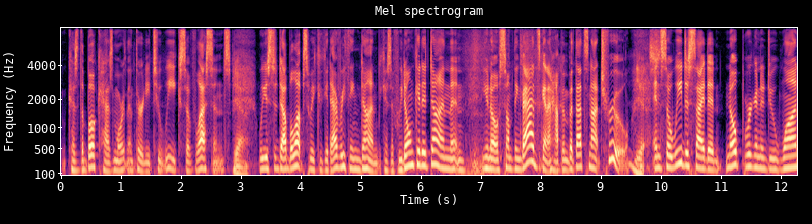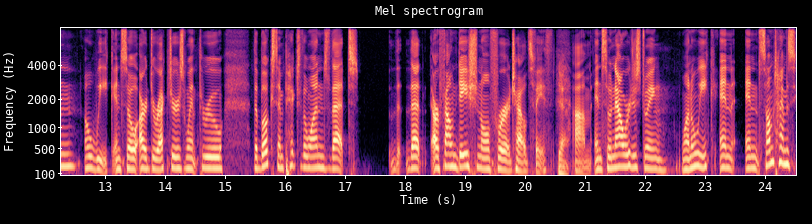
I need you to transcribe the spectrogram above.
because the book has more than 32 weeks of lessons. Yeah. We used to double up so we could get everything done because if we don't get it done, then, you know, something bad's going to happen. But that's not true. Yes. And so we decided, nope, we're going to do one a week. And so our directors went through the books and picked the ones that that are foundational for a child's faith. Yeah. Um, and so now we're just doing one a week, and and sometimes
